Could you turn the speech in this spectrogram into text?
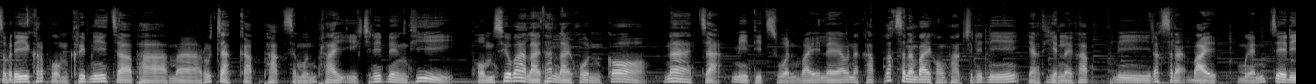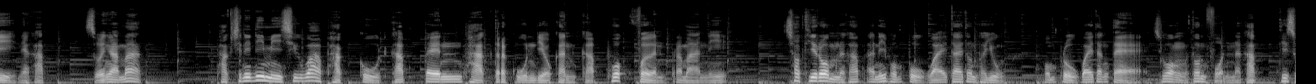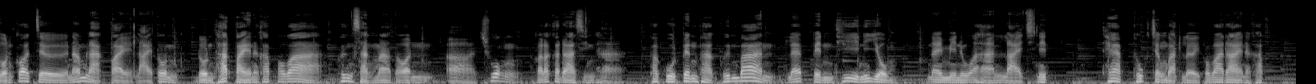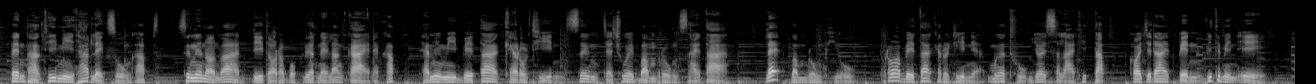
สวัสดีครับผมคลิปนี้จะพามารู้จักกับผักสมุนไพรอีกชนิดหนึ่งที่ ผมเชื่อว่าหลายท่านหลายคนก็น่าจะมีติดสวนไว้แล้วนะครับ ลักษณะใบของผักชนิดนี้อย่างที่เห็นเลยครับ มีลักษณะใบเหมือนเจดีนะครับ สวยงามมาก ผักชนิดนี้มีชื่อว่าผักกูดครับ เป็นผักตระกูลเดียวกันกับพวกเฟิร์นประมาณนี้ ชอบที่ร่มนะครับ อันนี้ผมปลูกไว้ใต้ต้นพะยุง ผมปลูกไว้ตั้งแต่ช่วงต้นฝนนะครับ ที่สวนก็เจอน้ำหลากไปหลายต้นโดนพัดไปนะครับ เพราะว่าเพิ่งสั่งมาตอนอช่วงกรกฎาสิงหา ผักกูดเป็นผักพื้นบ้าน และเป็นที่นิยมในเมนูอาหารหลายชนิด แทบทุกจังหวัดเลยก็ว่าได้นะครับ เป็นผักที่มีธาตุเหล็กสูงครับ ซึ่งแน่นอนว่าดีต่อระบบเลือดในร่างกายนะครับ แถมยังมีเบต้าแคโรทีนซึ่งจะช่วยบำรุงสายตา และบำรุงผิว เพราะว่าเบต้าแคโรทีนเนี่ยเมื่อถูกย่อยสลายที่ตับก็จะได้เป็นวิตามิน A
